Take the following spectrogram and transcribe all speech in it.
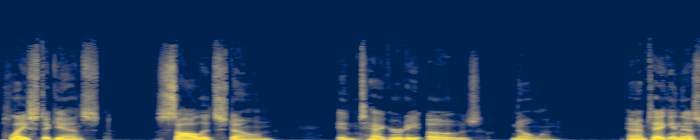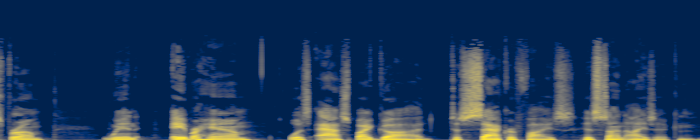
placed against solid stone, integrity owes no one. And I'm taking this from when Abraham was asked by God to sacrifice his son Isaac. Mm-hmm.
